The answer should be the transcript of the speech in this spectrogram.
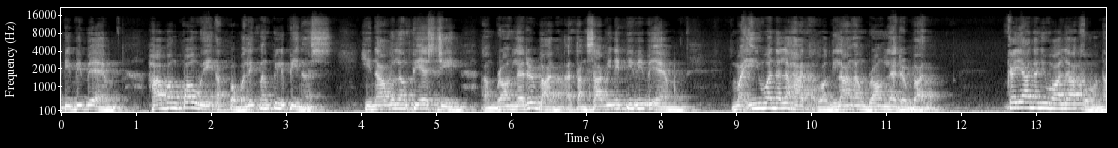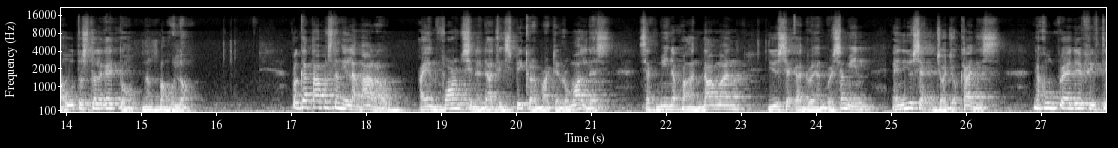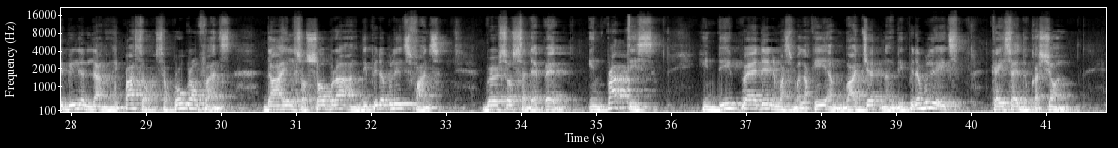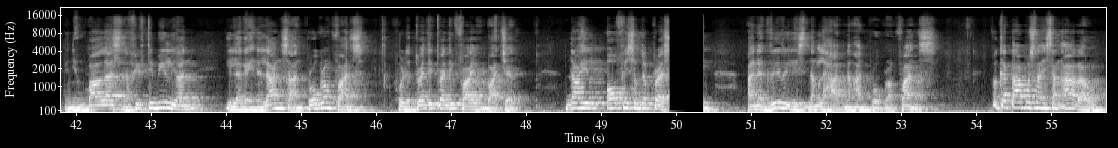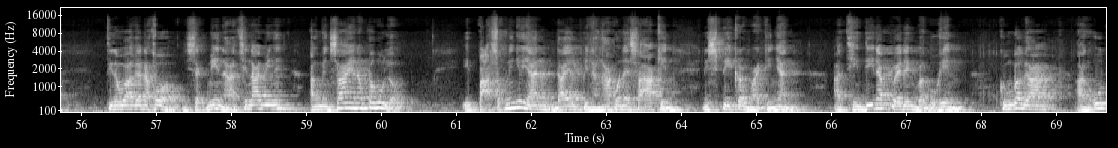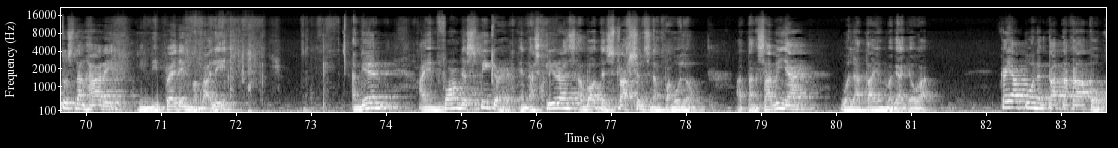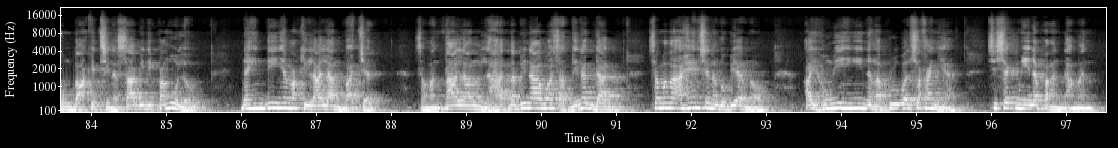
PBBM habang pauwi at pabalik ng Pilipinas. Hinabol ng PSG ang brown leather bag at ang sabi ni PBBM, maiwan na lahat, wag lang ang brown leather bag. Kaya naniwala ako na utos talaga ito ng Pangulo. Pagkatapos ng ilang araw, I informed sina dating Speaker Martin Romualdez, Sakmina Pangandaman, Yusek Adrian Bersamin, and Yusek Jojo Cadiz na kung pwede 50 billion lang ang ipasok sa program funds dahil sa sobra ang DPWH funds versus sa DepEd. In practice, hindi pwede na mas malaki ang budget ng DPWH kaysa edukasyon. And yung balance na 50 billion, ilagay na lang sa unprogram funds for the 2025 budget. Dahil Office of the President ang nagre-release ng lahat ng unprogram funds. Pagkatapos ng isang araw, tinawagan ako ni Sekmina at sinabi ang mensahe ng Pangulo. Ipasok ninyo yan dahil pinangako na sa akin ni Speaker Martinian at hindi na pwedeng baguhin. Kumbaga, ang utos ng hari hindi pwedeng mabali. Again, I informed the Speaker and asked clearance about the instructions ng Pangulo. At ang sabi niya, wala tayong magagawa. Kaya po nagtataka ako kung bakit sinasabi ni Pangulo na hindi niya makilala ang budget. Samantalang lahat na binawas at dinagdag sa mga ahensya ng gobyerno ay humihingi ng approval sa kanya si Sekmina Pangandaman.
